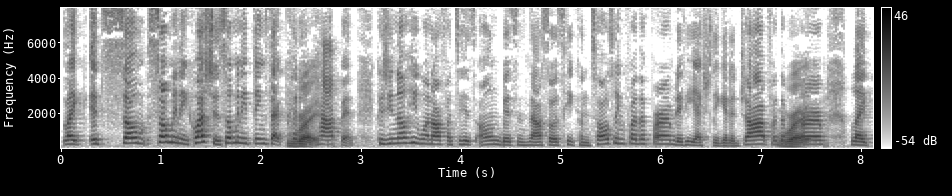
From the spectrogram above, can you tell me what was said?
like it's so so many questions, so many things that could Right. have happened. Because you know he went off into his own business now. So is he consulting for the firm? Did he actually get a job for the Right. firm? Like,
